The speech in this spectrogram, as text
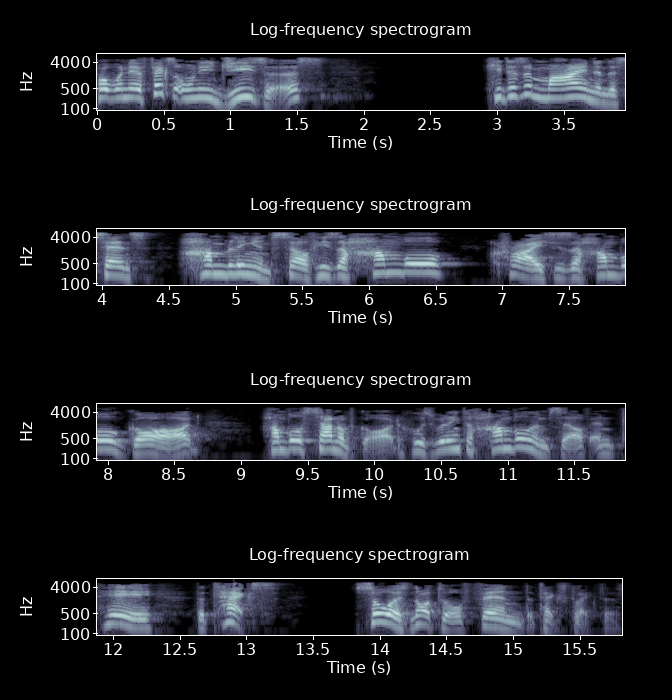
But when it affects only Jesus, he doesn't mind in the sense humbling himself. He's a humble Christ. He's a humble God, humble Son of God, who's willing to humble himself and pay the tax so as not to offend the tax collectors.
